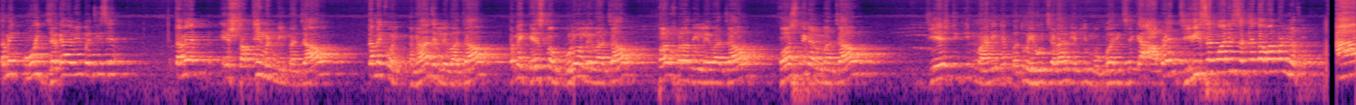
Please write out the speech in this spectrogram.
તમે કોઈ જગા એવી બચી છે? તમે એ સબ્જી મંડીમાં જાઓ, તમે કોઈ અનાજ લેવા જાઓ, તમે ગેસનો ભૂલો લેવા જાઓ, ફળ ફળાદી લેવા જાઓ, હોસ્પિટલમાં જાઓ જીએસટી થી માંડીને બધું એવું ચડાવીને એટલી મોંઘવારી છે કે આપણે જીવી શકવાની શક્યતામાં પણ નથી. આ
